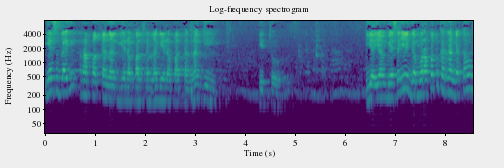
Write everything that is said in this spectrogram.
yang sebelah ini rapatkan lagi, rapatkan lagi, rapatkan lagi. Itu. Iya, yang biasanya nggak mau rapat tuh karena nggak tahu.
